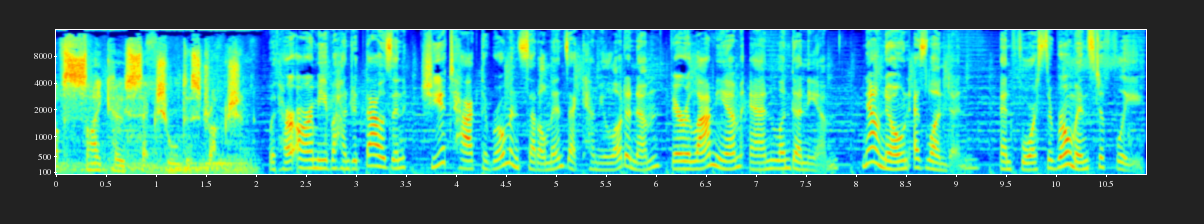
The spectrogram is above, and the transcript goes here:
of psychosexual destruction. With her army of 100,000, she attacked the Roman settlements at Camulodunum, Verulamium, and Londinium, now known as London, and forced the Romans to flee.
